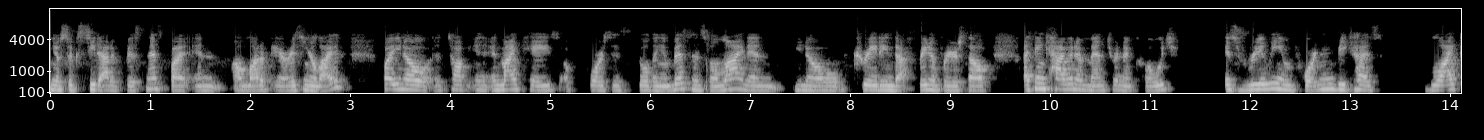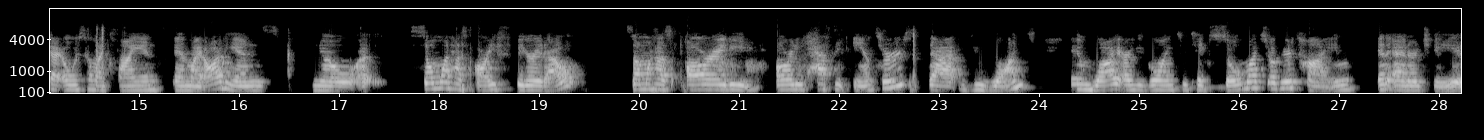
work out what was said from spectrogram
you know succeed out of business but in a lot of areas in your life but you know talk in, in my case of course is building a business online and you know creating that freedom for yourself i think having a mentor and a coach is really important because like i always tell my clients and my audience you know uh, someone has already figured it out. Someone has already already has the answers that you want. And why are you going to take so much of your time and energy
